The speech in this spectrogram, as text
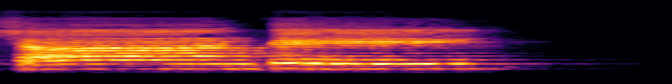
Shout.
